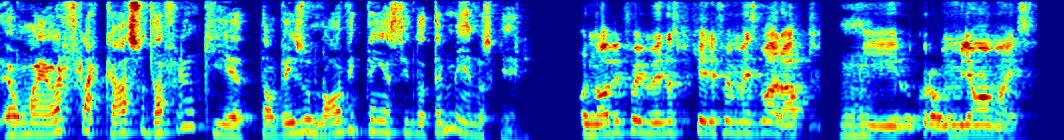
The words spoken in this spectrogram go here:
é o maior fracasso da franquia. Talvez o 9 tenha sido até menos que ele. O 9 foi menos porque ele foi mais barato Uhum. e lucrou 1 milhão a mais.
